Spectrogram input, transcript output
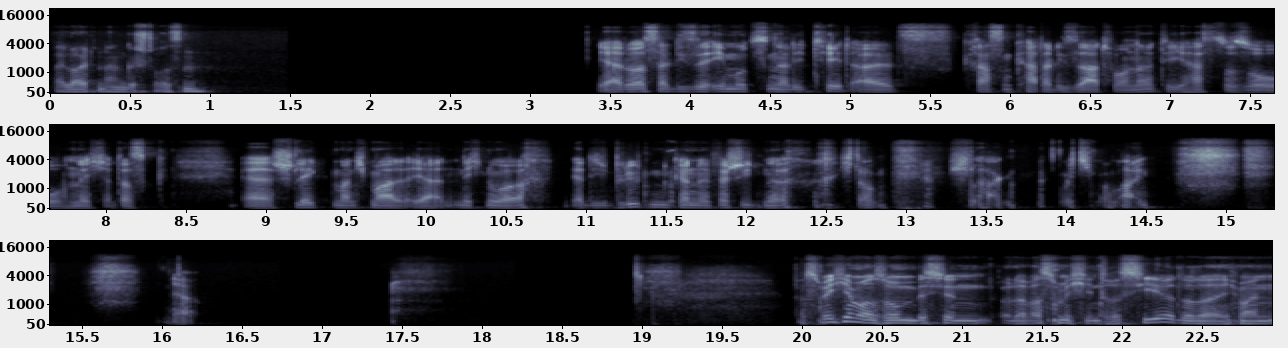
bei Leuten angestoßen. Ja, du hast halt diese Emotionalität als krassen Katalysator, ne? Die hast du so nicht. Das äh, schlägt manchmal ja nicht nur, ja, die Blüten können in verschiedene Richtungen schlagen, würde ich mal meinen. Ja. Was mich immer so ein bisschen, oder was mich interessiert, oder ich meine,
